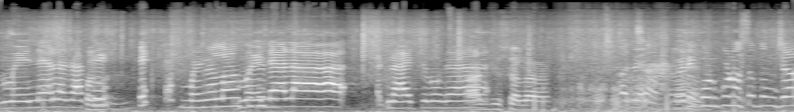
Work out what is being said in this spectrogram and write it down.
महिन्याला जाते. महिन्याला किती- महिन्याला नाही मग आठ दिवसाला. अच्छा. घरी कोण कोण असतं तुमच्या?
